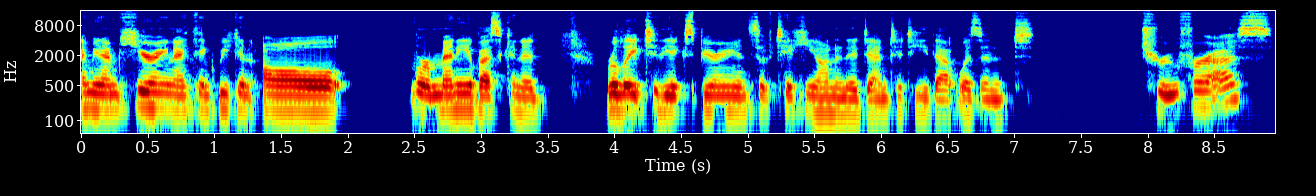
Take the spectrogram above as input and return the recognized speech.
I mean, I'm hearing, I think we can all or many of us can relate to the experience of taking on an identity that wasn't true for us.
